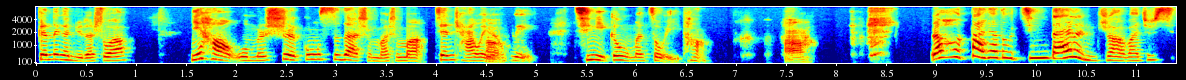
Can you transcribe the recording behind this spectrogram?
跟那个女的说：“你好，我们是公司的什么什么监察委员会，请你跟我们走一趟。”啊！然后大家都惊呆了，你知道吧？就是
